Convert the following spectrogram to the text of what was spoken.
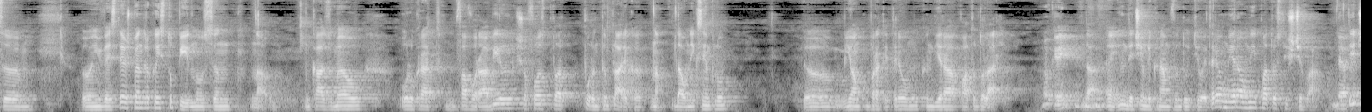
să investești pentru că e stupid, nu sunt, na, în cazul meu, o lucrat favorabil și a fost doar pur întâmplare, că, na, dau un exemplu, eu am cumpărat Ethereum când era 4 dolari. Ok. Da, în decembrie când am vândut eu Ethereum era 1400 și ceva. Da. Deci,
